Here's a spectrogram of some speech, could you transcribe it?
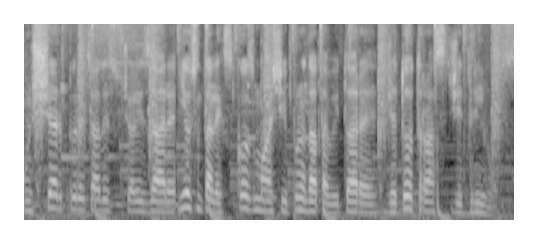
un share pe rețea de socializare. Eu sunt Alex Cosma și până data viitoare, Gedotras Gedrivos.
